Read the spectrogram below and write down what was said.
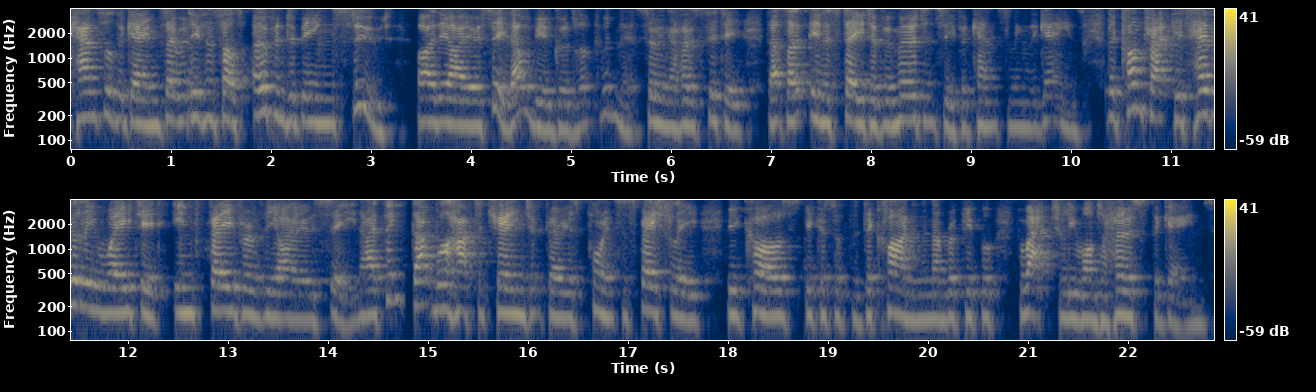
cancel the games, they would leave themselves open to being sued by the IOC. That would be a good look, wouldn't it? Suing a host city that's uh, in a state of emergency for cancelling the games. The contract is heavily weighted in favour of the IOC. Now, I think that will have to change at various points, especially because because of the decline in the number of people who actually want to host the games.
